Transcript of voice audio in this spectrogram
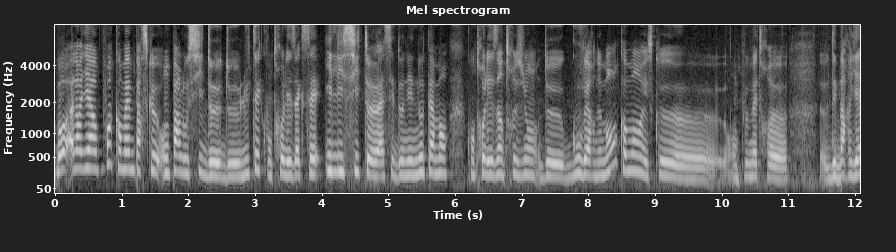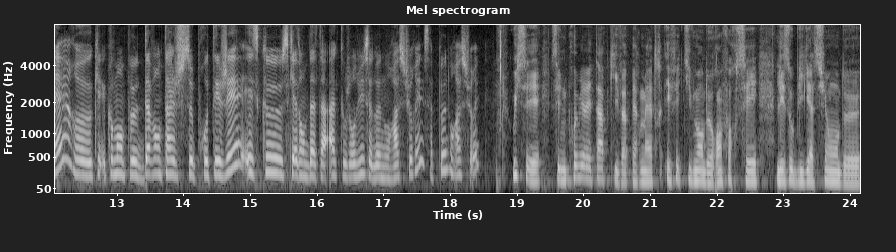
bon, alors il y a un point quand même, parce qu'on parle aussi de, lutter contre les accès illicites à ces données, notamment contre les intrusions de gouvernement. Comment est-ce qu'on euh, on peut mettre des barrières euh, Comment on peut davantage se protéger? Est-ce que ce qu'il y a dans le Data Act aujourd'hui, ça doit nous rassurer? Ça peut nous rassurer? Oui, c'est une première étape qui va permettre effectivement de renforcer les obligations, de,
